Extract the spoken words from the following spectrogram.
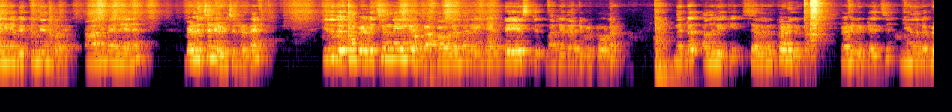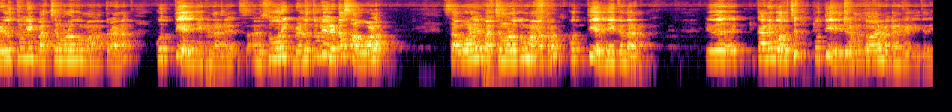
എങ്ങനെ വെക്കുന്നതെന്ന് പറയാം. ആദ്യമേ തന്നെ ഞാൻ വെളിച്ചെണ്ണ ഒഴിച്ചിട്ടുണ്ടേ. ഇത് വെക്കുമ്പോൾ വെളിച്ചെണ്ണയിലേ ഉണ്ടാക്കാവുള്ളൂ. എന്നാൽ അതിന്റെ ടേസ്റ്റ് നല്ല ഇതായിട്ട് എന്നിട്ട് അതിലേക്ക് ശകലം കടുക് കിട്ടും കടുക് ഇട്ടേച്ച് ഞാൻ വെളുത്തുള്ളിയും പച്ചമുളകും മാത്രമാണ് കൊത്തി അരിഞ്ഞേക്കുന്നതാണ്. അല്ല സോറി വെളുത്തുള്ളി കേട്ടോ സവോള. സവോളയും പച്ചമുളകും മാത്രം കൊത്തി അരിഞ്ഞേക്കുന്നതാണ്. ഇത് കനം കുറച്ച് കുത്തി അരിയത്തില്ല നമ്മൾ തോരൻ വെക്കാൻ അരിയത്തില്ലേ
